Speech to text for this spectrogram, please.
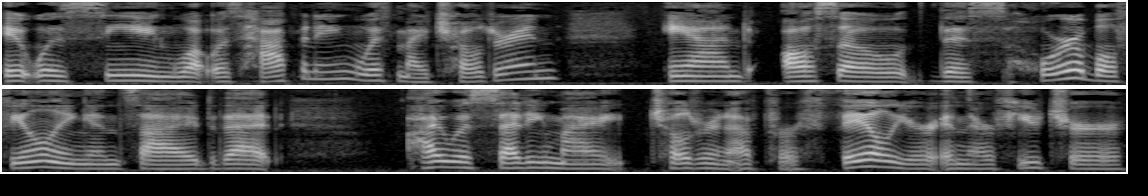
It was seeing what was happening with my children and also this horrible feeling inside that I was setting my children up for failure in their future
